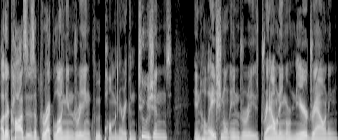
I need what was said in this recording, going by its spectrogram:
Other causes of direct lung injury include pulmonary contusions, inhalational injuries, drowning or near drowning,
